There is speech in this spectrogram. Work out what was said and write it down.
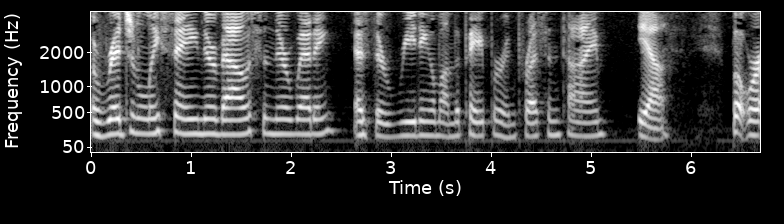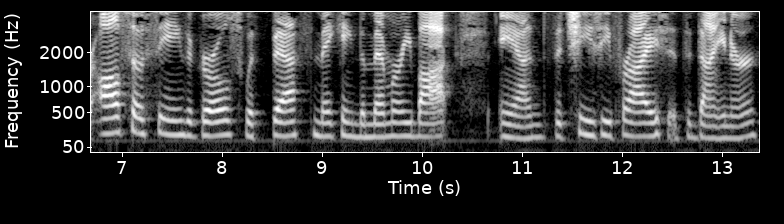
originally saying their vows in their wedding as they're reading them on the paper in present time. Yeah. But we're also seeing the girls with Beth making the memory box and the cheesy fries at the diner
